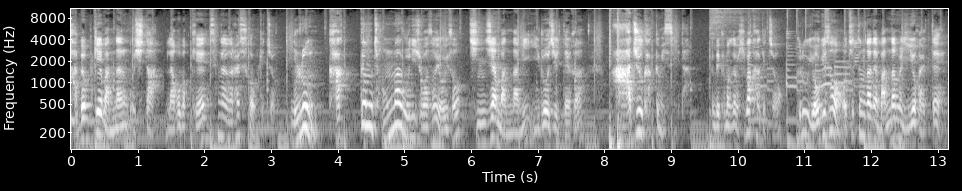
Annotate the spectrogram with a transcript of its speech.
가볍게 만나는 곳이다 라고밖에 생각을 할 수가 없겠죠 물론 가끔 정말 운이 좋아서 여기서 진지한 만남이 이루어질 때가 아주 가끔 있습니다 근데 그만큼 희박하겠죠 그리고 여기서 어쨌든 간에 만남을 이어갈 때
